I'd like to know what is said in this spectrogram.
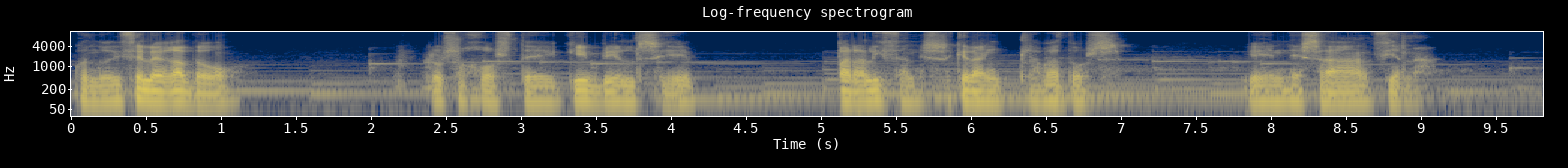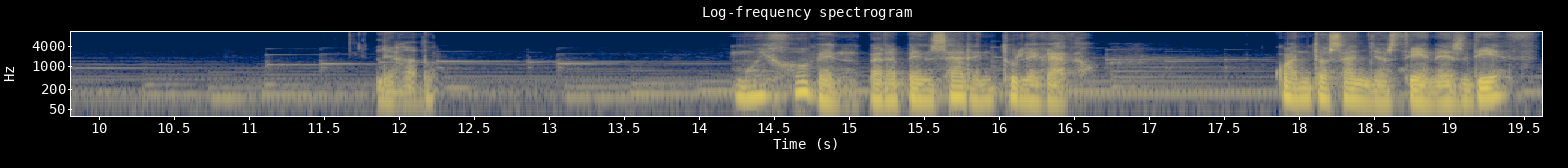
Cuando dice legado, los ojos de Gabriel se paralizan y se quedan clavados en esa anciana. Legado. Muy joven para pensar en tu legado. ¿Cuántos años tienes? ¿Diez?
